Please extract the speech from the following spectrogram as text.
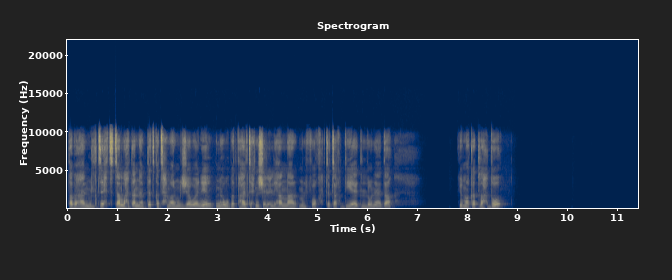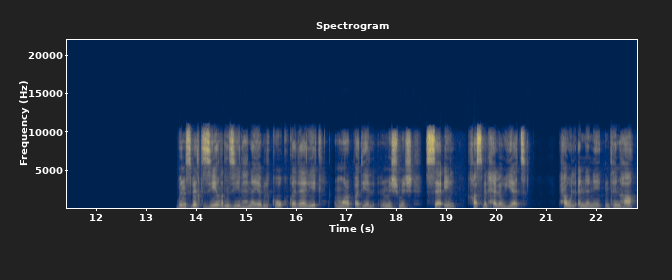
طبعا من التحت حتى نلاحظ أنها بدات كتحمر من الجوانب نهبطها لتحت نشعل عليها النار من الفوق حتى تاخذ ليا هذا اللون هذا. كما كتلاحظوا. بالنسبة للتزيين غادي نزين هنايا بالكوك وكذلك المربى ديال المشمش السائل. خاص بالحلويات نحاول أنني ندهنها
